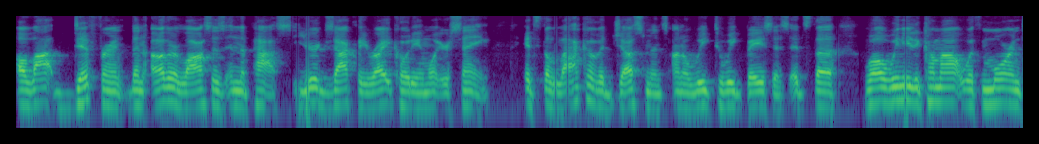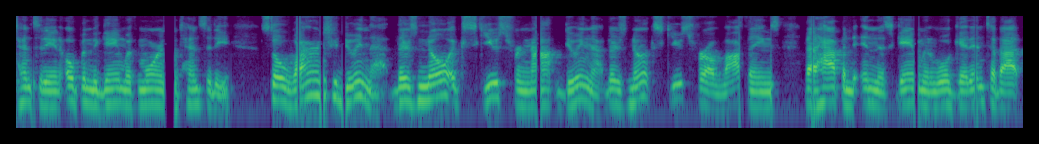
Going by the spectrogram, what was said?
a lot different than other losses in the past. You're exactly right, Cody, in what you're saying. It's the lack of adjustments on a week to week basis. It's the, well, we need to come out with more intensity and open the game with more intensity. So why aren't you doing that? There's no excuse for not doing that. There's no excuse for a lot of things that happened in this game. And we'll get into that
